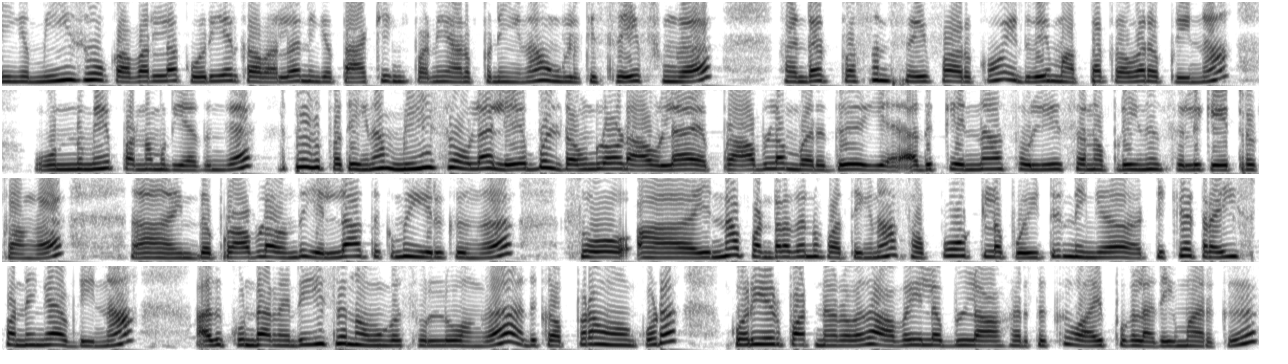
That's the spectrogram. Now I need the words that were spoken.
நீங்கள் மீஷோ கவரில் கொரியர் கவரில் நீங்கள் பேக்கிங் பண்ணி அனுப்புனீங்கன்னா உங்களுக்கு சேஃபுங்க ஹண்ட்ரட் பர்சன்ட் சேஃபாக இருக்கும். இதுவே மற்ற கவர் அப்படின்னா ஒன்றுமே பண்ண முடியாதுங்க. அடுத்தது பார்த்தீங்கன்னா மீஷோவில் லேபிள் டவுன்லோட் ஆகல ப்ராப்ளம் வருது அதுக்கு என்ன சொல்யூஷன் அப்படின்னு சொல்லி கேட்டிருக்காங்க. இந்த ப்ராப்ளம் வந்து எல்லாத்துக்குமே இருக்குங்க. ஸோ என்ன பண்ணுறதுன்னு பார்த்தீங்கன்னா சப்போர்ட்டில் போயிட்டு நீங்கள் டிக்கெட் ரைஸ் பண்ணீங்க அப்படின்னா அதுக்குண்டான ரீசன் அவங்க சொல்லுவாங்க. அதுக்கப்புறம் கூட கொரியர் பார்ட்னர் வந்து அவைலபிள் ஆகிறதுக்கு வாய்ப்புகள் அதிகமாக இருக்குது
